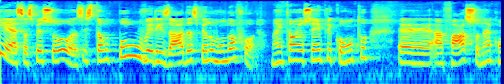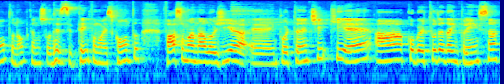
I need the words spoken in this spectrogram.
E essas pessoas estão pulverizadas pelo mundo afora. Né? Então eu sempre conto, é, faço, né? Conto não, porque eu não sou desse tempo, mas conto, faço uma analogia é, importante que é a cobertura da imprensa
